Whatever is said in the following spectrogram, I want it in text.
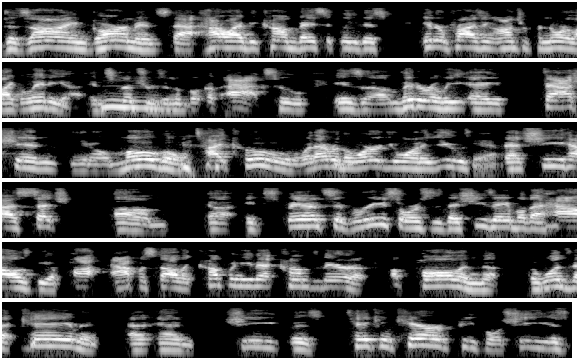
design garments that, how do I become basically this enterprising entrepreneur like Lydia in scriptures Mm. in the book of Acts, who is uh, literally a fashion, you know, mogul, tycoon, whatever the word you want to use, Yeah. that she has such um, uh, expansive resources that she's able to house the apo- apostolic company that comes there, uh, Paul and the, the ones that came and, and, and she is taking care of people. She is,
